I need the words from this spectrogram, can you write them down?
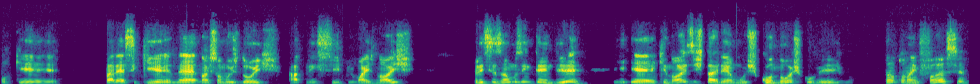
porque parece que né, nós somos dois a princípio, mas nós precisamos entender é, que nós estaremos conosco mesmo, tanto na infância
